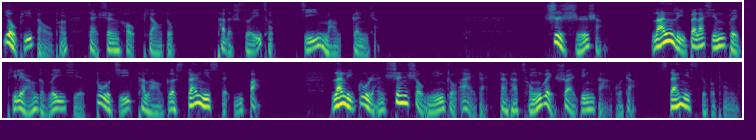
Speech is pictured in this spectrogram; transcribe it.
右披斗篷在身后飘动，他的随从急忙跟上。事实上，兰里贝拉辛对提里昂的威胁不及他老哥斯丹尼斯的一半。兰里固然深受民众爱戴，但他从未率兵打过仗。斯丹尼斯就不同了，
